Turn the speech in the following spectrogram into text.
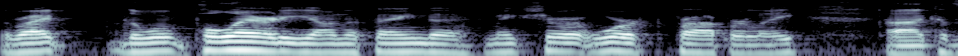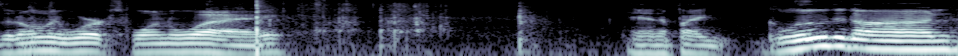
the right the polarity on the thing to make sure it worked properly because uh, it only works one way. And if I glued it on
